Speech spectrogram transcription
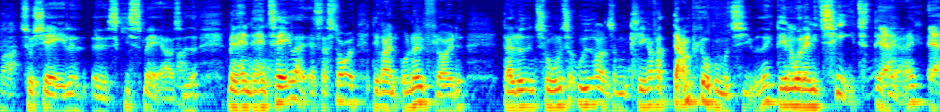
Nej. sociale øh, skismager osv. Men han, han taler, altså der står, det var en underlig fløjte, der lød en tone så udholdt, som den klinger fra damplokomotivet. Ikke? Det er jo. modernitet, det ja. her. Ikke? Ja.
